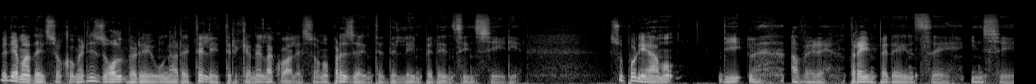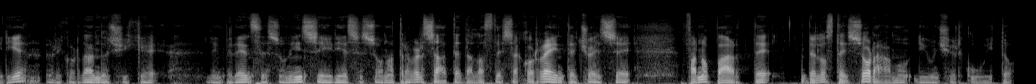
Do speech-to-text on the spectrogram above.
Vediamo adesso come risolvere una rete elettrica nella quale sono presenti delle impedenze in serie. Supponiamo di eh, avere tre impedenze in serie, ricordandoci che le impedenze sono in serie se sono attraversate dalla stessa corrente, cioè se fanno parte dello stesso ramo di un circuito.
